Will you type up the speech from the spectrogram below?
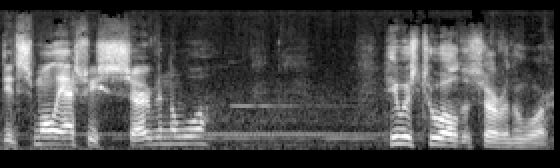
Did Smalley actually serve in the war? he was too old to serve in the war.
